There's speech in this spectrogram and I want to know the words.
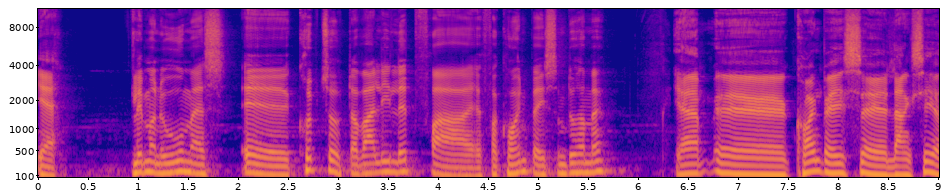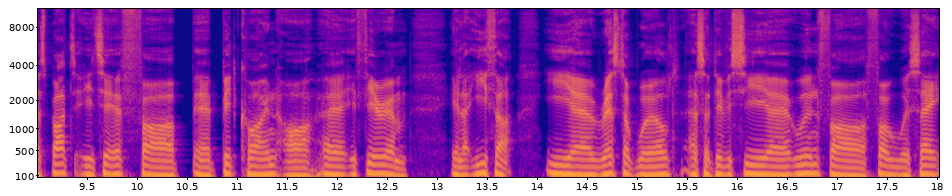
Ja, glimrende uge, Mads. Øh, krypto, der var lige lidt fra, fra Coinbase, som du har med. Ja, øh, Coinbase øh, lancerer spot ETF for øh, Bitcoin og øh, Ethereum eller Ether i uh, rest of world, altså det vil sige uh, uden for, for USA.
